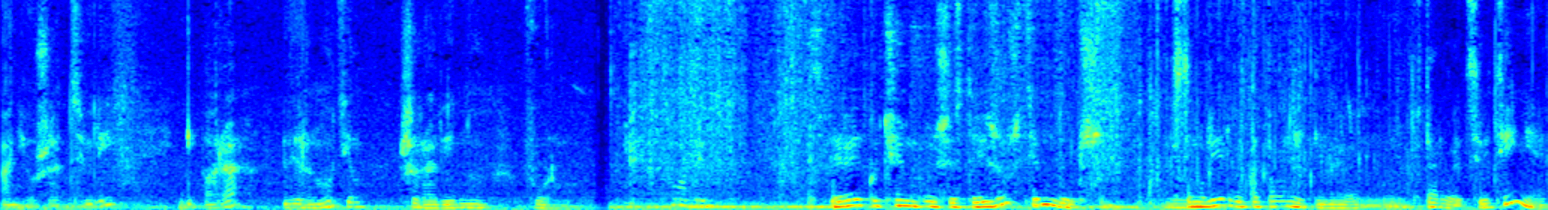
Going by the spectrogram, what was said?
Они уже отцвели, и пора вернуть им шаровидную форму. Спирейку чем больше стрижешь, тем лучше. Стимулировать дополнительное второе цветение.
